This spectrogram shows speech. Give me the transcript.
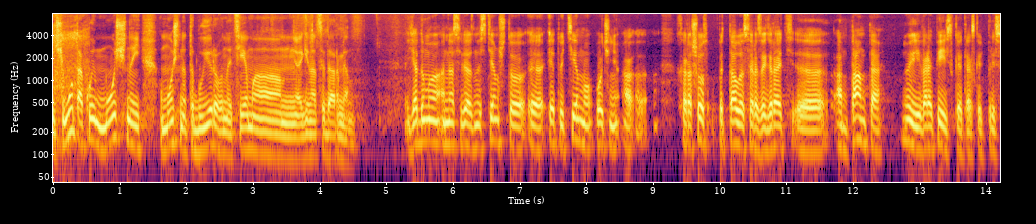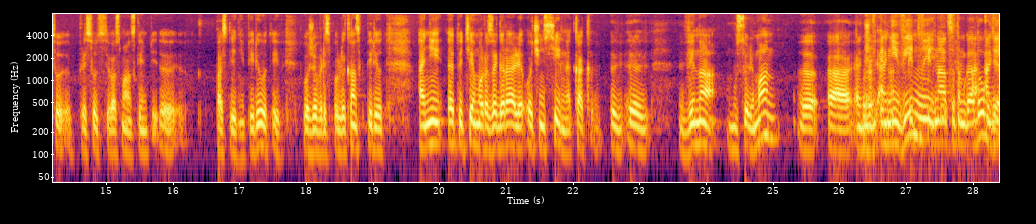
Почему такой мощной, мощно табуирована тема геноцида армян? Я думаю, она связана с тем, что э, эту тему очень э, хорошо пыталась разыграть э, Антанта, ну и европейское, так сказать, прису присутствие в Османской империи, э, последний период и уже в республиканский период. Они эту тему разыграли очень сильно, как э, э, вина мусульман э, а они, Уже в 15, они винные, 15 году а, где-то?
